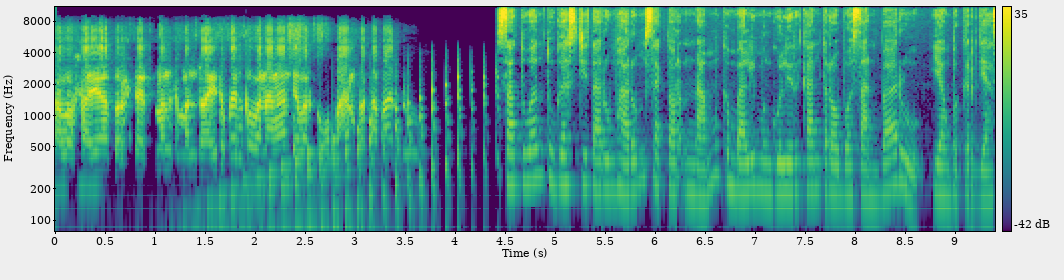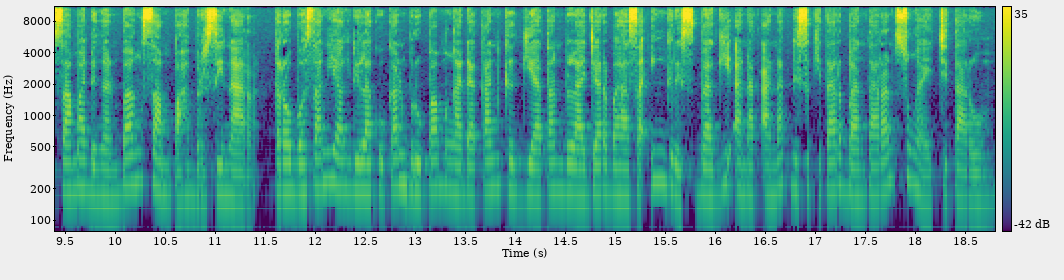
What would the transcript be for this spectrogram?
kalau saya berstatement sementara itu kan kewenangan Dewan Pengupahan Kota Bandung. Satuan Tugas Citarum Harum Sektor 6 kembali menggulirkan terobosan baru yang bekerja sama dengan Bank Sampah Bersinar. Terobosan yang dilakukan berupa mengadakan kegiatan belajar bahasa Inggris bagi anak-anak di sekitar bantaran Sungai Citarum.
